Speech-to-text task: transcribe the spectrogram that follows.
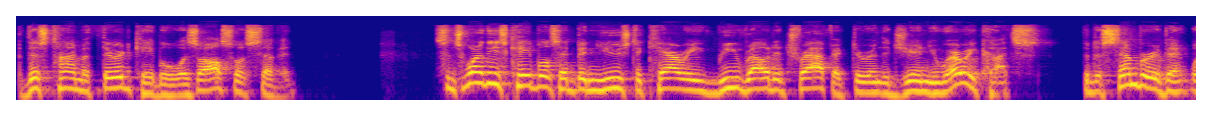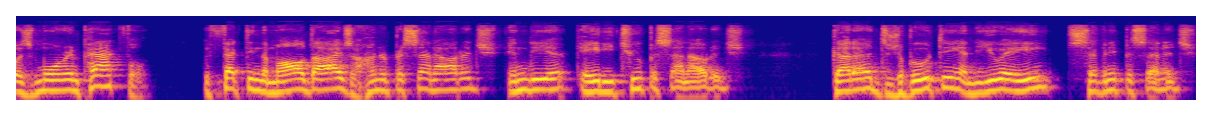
but this time a third cable was also severed. Since one of these cables had been used to carry rerouted traffic during the January cuts, the December event was more impactful, affecting the Maldives 100% outage, India 82% outage, Qatar, Djibouti, and the UAE 70%,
